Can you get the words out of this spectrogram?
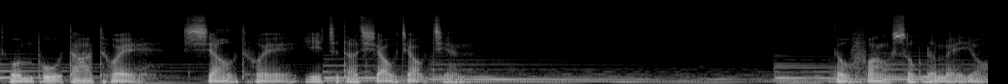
臀部、大腿、小腿，一直到小脚尖，都放松了没有？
